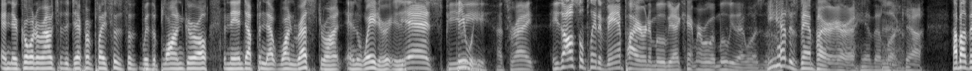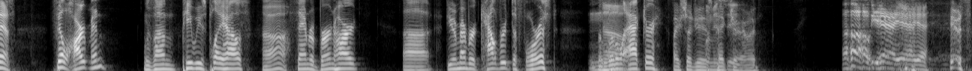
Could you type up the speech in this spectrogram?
and they're going around to the different places the, with the blonde girl, and they end up in that one restaurant, and the waiter is yes, Pee Pee-wee. That's right. He's also played a vampire in a movie. I can't remember what movie that was. Though. He had his vampire era. He had that look. Yeah. How about this? Phil Hartman was on Pee Wee's Playhouse. Oh. Sandra Bernhard. Uh, do you remember Calvert DeForest, the No. little actor? If I showed you this picture, see. I would. Oh yeah, yeah, yeah. It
